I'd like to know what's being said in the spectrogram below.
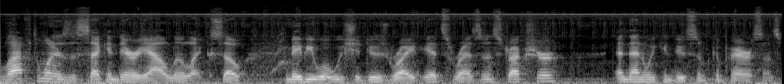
left one is a secondary allylic, so maybe what we should do is write its resonance structure, and then we can do some comparisons.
